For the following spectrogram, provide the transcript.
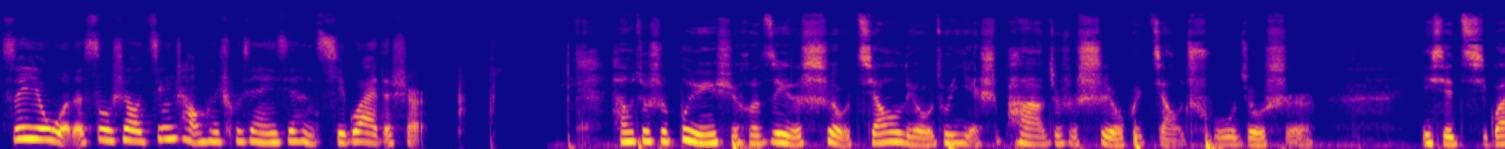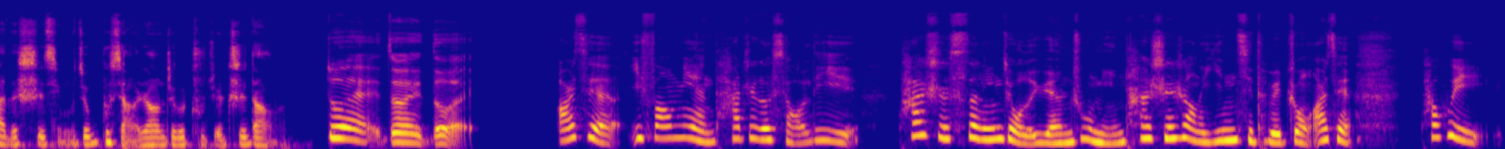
所以我的宿舍经常会出现一些很奇怪的事儿。还有就是不允许和自己的室友交流，就也是怕就是室友会讲出就是一些奇怪的事情我，就不想让这个主角知道。对对对，而且一方面，他这个小丽她是四零九的原住民，她身上的阴气特别重，而且她会。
